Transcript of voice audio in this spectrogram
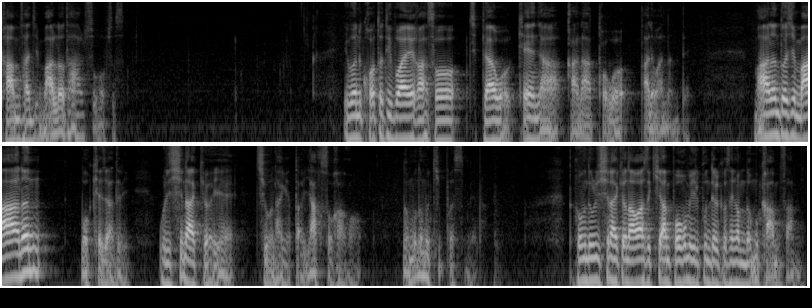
감사한지 말로 다 할 수가 없었습니다. 이번 코트디부아에 가서 집회하고 케냐, 가나, 토고 다녀왔는데 많은 도시 많은 목회자들이 우리 신학교에 지원하겠다고 약속하고 너무너무 기뻤습니다. 그런데 우리 신학교 나와서 귀한 복음의 일꾼 될거 생각하면 너무 감사합니다.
